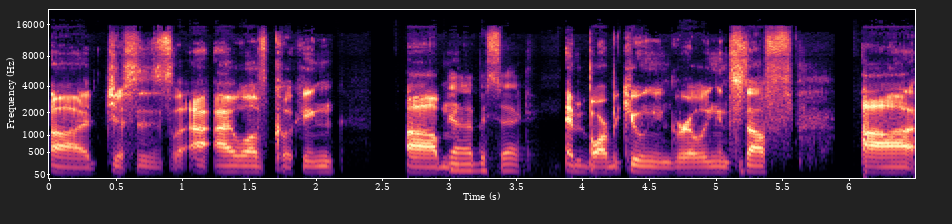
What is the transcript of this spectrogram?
Uh, just as I, I love cooking, um, yeah, that'd be sick. And barbecuing and grilling and stuff. Uh,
